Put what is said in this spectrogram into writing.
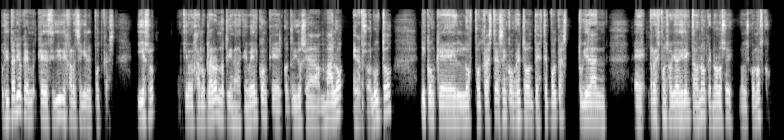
publicitario que, que decidí dejar de seguir el podcast. Y eso quiero dejarlo claro, no tiene nada que ver con que el contenido sea malo en absoluto, ni con que los podcasters en concreto de este podcast tuvieran eh, responsabilidad directa o no, que no lo sé, lo desconozco.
